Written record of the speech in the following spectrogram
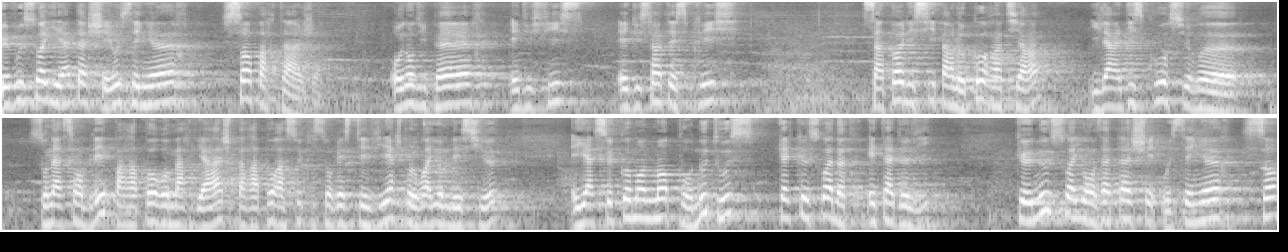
vous soyez attachés au Seigneur sans partage. Au nom du Père et du Fils et du Saint-Esprit, Saint Paul ici parle aux Corinthiens. Il a un discours sur euh, son assemblée par rapport au mariage, par rapport à ceux qui sont restés vierges pour le royaume des cieux. Et il y a ce commandement pour nous tous, quel que soit notre état de vie, que nous soyons attachés au Seigneur sans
